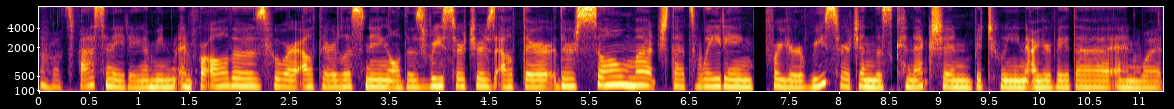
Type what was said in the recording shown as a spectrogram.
Oh, that's fascinating. I mean, and for all those who are out there listening, all those researchers out there, there's so much that's waiting for your research and this connection between Ayurveda and what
